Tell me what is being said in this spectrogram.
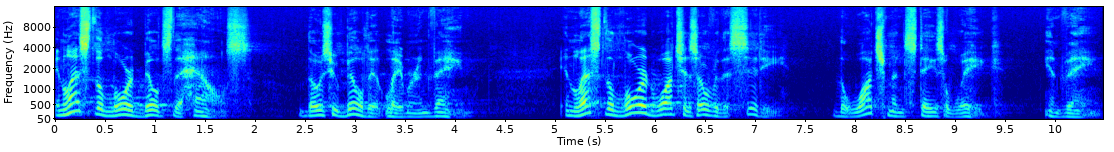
Unless the Lord builds the house, those who build it labor in vain. Unless the Lord watches over the city, the watchman stays awake in vain.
